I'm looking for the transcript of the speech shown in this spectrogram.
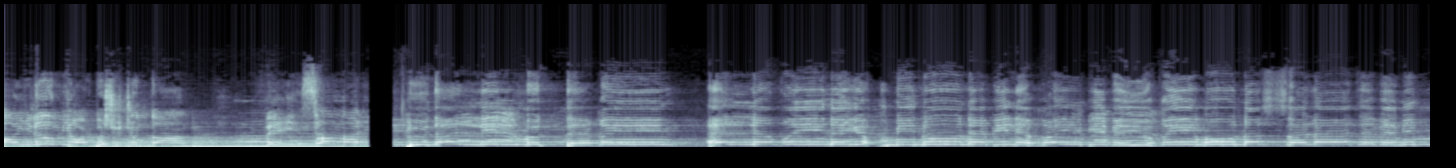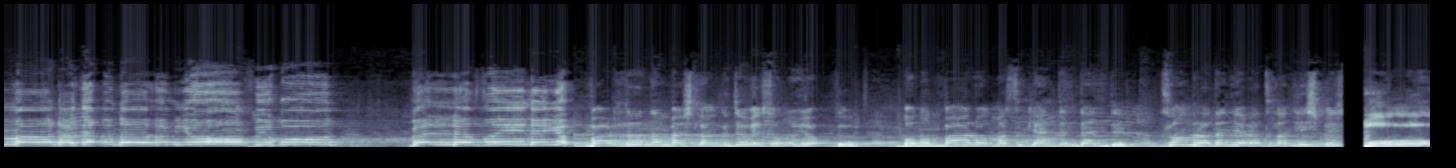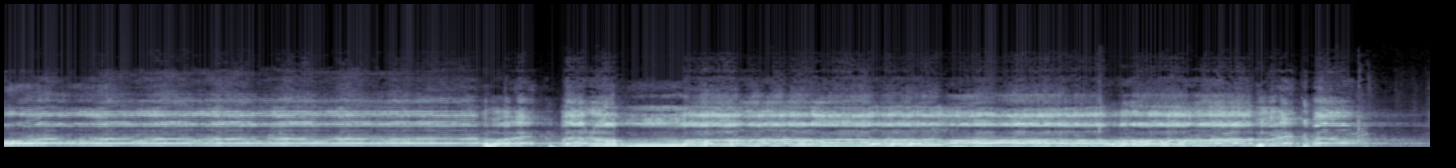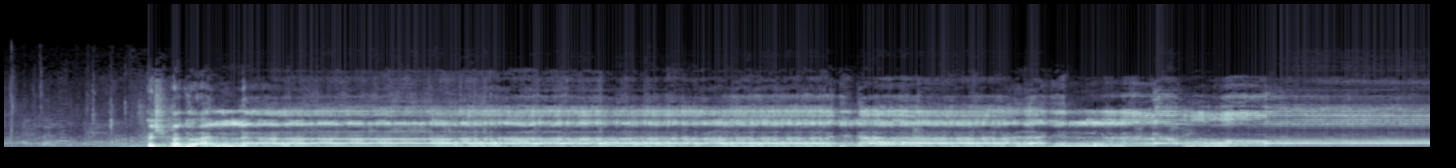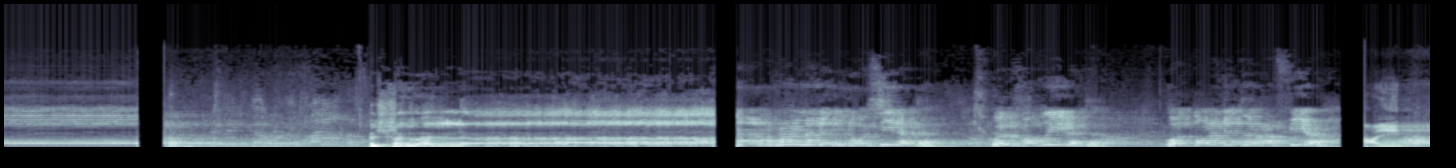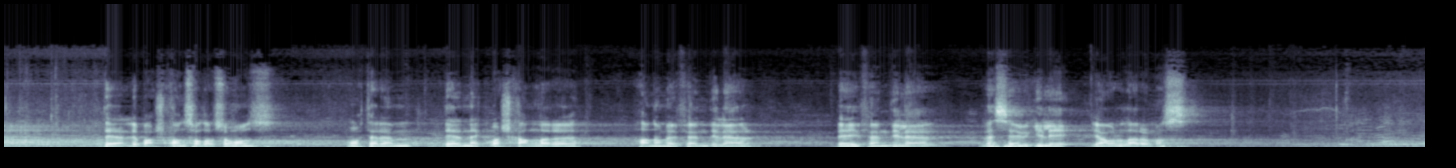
ayrılmıyor yoktur. Onun var olması kendindendir. Sonradan yaratılan hiçbir Allahu Ekber Allahu Ekber Eşhedü en la أشهد أن لا محمدا الوسيلة والفضيلة والدرجة الرفيعة Ayin. Değerli Başkonsolosumuz, muhterem dernek başkanları, hanımefendiler, beyefendiler ve sevgili yavrularımız.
